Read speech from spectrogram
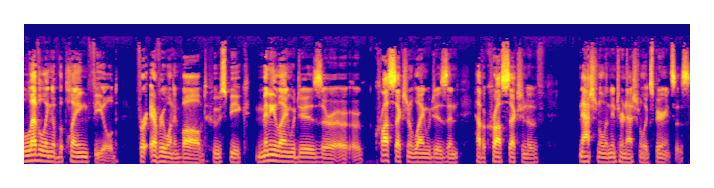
leveling of the playing field for everyone involved who speak many languages or, or cross section of languages and have a cross section of national and international experiences.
